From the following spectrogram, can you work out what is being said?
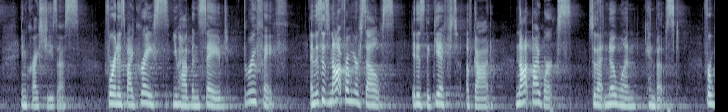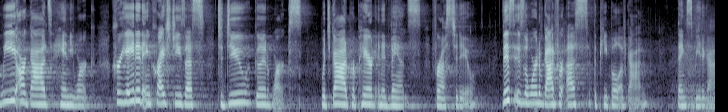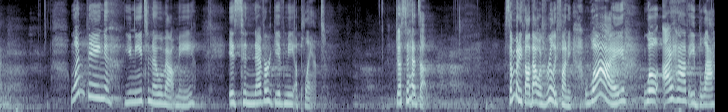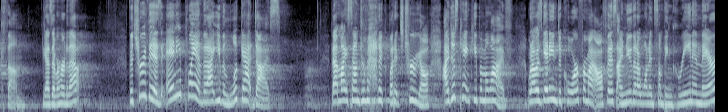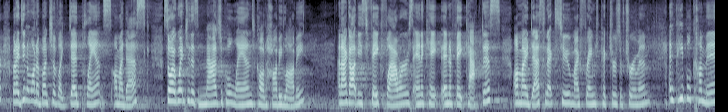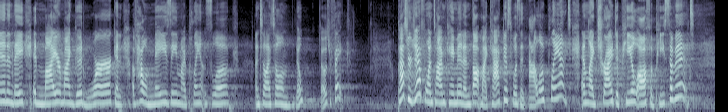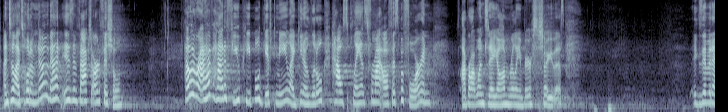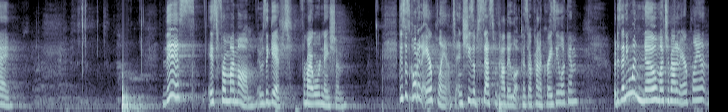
in Christ Jesus. For it is by grace you have been saved through faith. And this is not from yourselves, it is the gift of God, not by works, so that no one can boast. For we are God's handiwork, created in Christ Jesus to do good works, which God prepared in advance for us to do. This is the word of God for us, the people of God. Thanks be to God. One thing you need to know about me is to never give me a plant. Just a heads up. Somebody thought that was really funny. Why? Well, I have a black thumb. You guys ever heard of that? The truth is, any plant that I even look at dies. That might sound dramatic, but it's true, y'all. I just can't keep them alive. When I was getting decor for my office, I knew that I wanted something green in there, but I didn't want a bunch of like dead plants on my desk. So I went to this magical land called Hobby Lobby, and I got these fake flowers and a, and a fake cactus on my desk next to my framed pictures of Truman. And people come in and they admire my good work and of how amazing my plants look until I tell them, nope, those are fake. Pastor Jeff one time came in and thought my cactus was an aloe plant and like tried to peel off a piece of it until I told him, no, that is in fact artificial. However, I have had a few people gift me like, you know, little house plants for my office before, and I brought one today, y'all. I'm really embarrassed to show you this. Exhibit A. This is from my mom. It was a gift for my ordination. This is called an air plant, and she's obsessed with how they look because they're kind of crazy looking. But does anyone know much about an air plant?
